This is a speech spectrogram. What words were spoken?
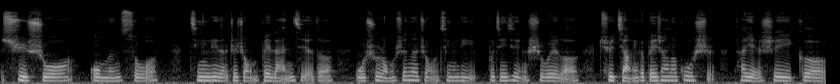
叙说我们所经历的这种被拦截的无处容身的这种经历，不仅仅是为了去讲一个悲伤的故事，它也是一个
